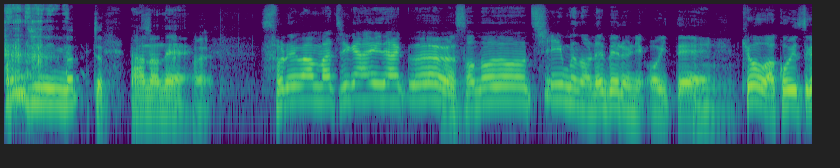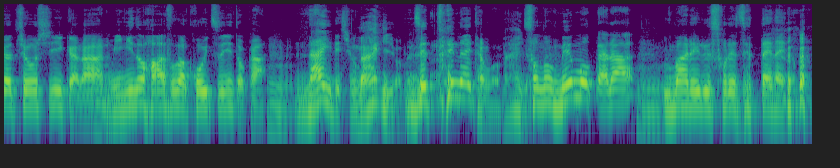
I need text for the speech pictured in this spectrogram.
感じになっちゃった。あのねはい。それは間違いなく、そのチームのレベルにおいて、うん。今日はこいつが調子いいから、うん。右のハーフはこいつにとか、うん。ないでしょないよね。絶対ないと思う、ないよね。そのメモからうん。生まれるそれ絶対ないと思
